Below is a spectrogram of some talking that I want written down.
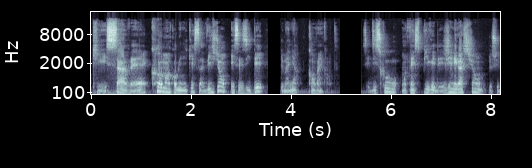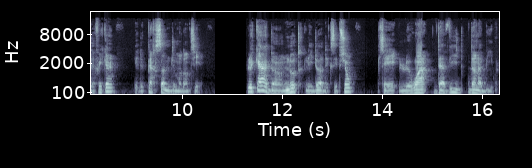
qui savait comment communiquer sa vision et ses idées de manière convaincante. Ses discours ont inspiré des générations de Sud-Africains et de personnes du monde entier. Le cas d'un autre leader d'exception, c'est le roi David dans la Bible.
